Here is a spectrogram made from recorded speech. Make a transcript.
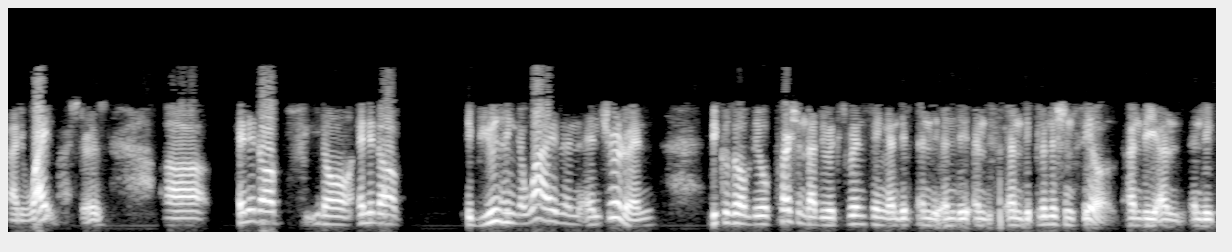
by the white masters. Uh, ended up, you know, ended up abusing their wives and, and children because of the oppression that they were experiencing in the in the in the in the, in the plantation field and the and, and the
